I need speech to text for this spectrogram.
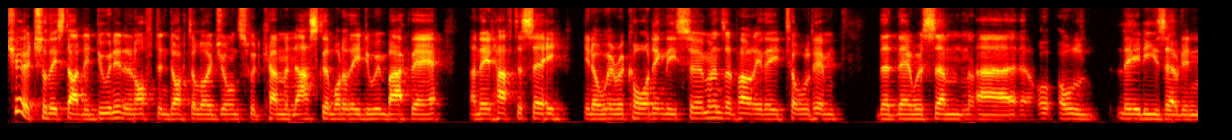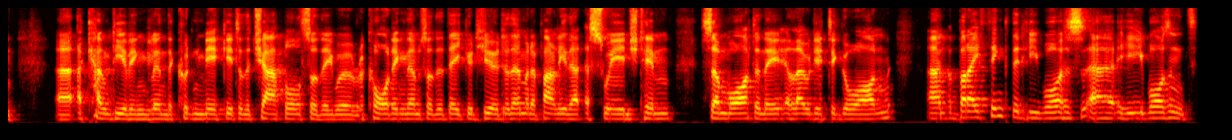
church. So they started doing it, and often Dr. Lloyd Jones would come and ask them, What are they doing back there? And they'd have to say, You know, we're recording these sermons. And apparently they told him that there were some uh, old ladies out in uh, a county of England that couldn't make it to the chapel, so they were recording them so that they could hear to them, and apparently that assuaged him somewhat, and they allowed it to go on. Um, but I think that he was uh, he wasn't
